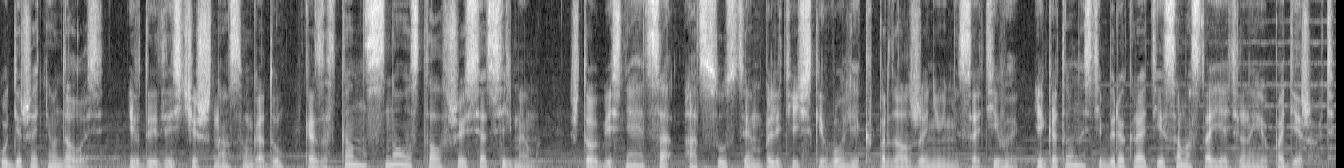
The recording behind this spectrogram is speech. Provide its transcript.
удержать не удалось, и в 2016 году Казахстан снова стал 67-м, что объясняется отсутствием политической воли к продолжению инициативы и готовности бюрократии самостоятельно ее поддерживать.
